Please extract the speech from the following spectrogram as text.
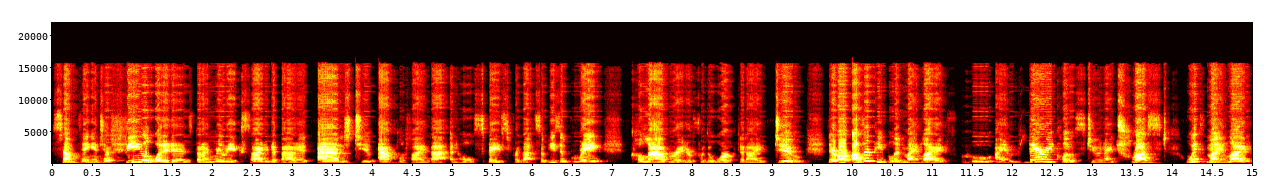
something and to feel what it is that I'm really excited about it and to amplify that and hold space for that. So he's a great collaborator for the work that I do. There are other people in my life who I am very close to and I trust with my life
